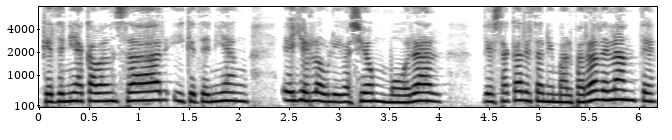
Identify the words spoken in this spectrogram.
que tenía que avanzar y que tenían ellos la obligación moral de sacar este animal para adelante,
